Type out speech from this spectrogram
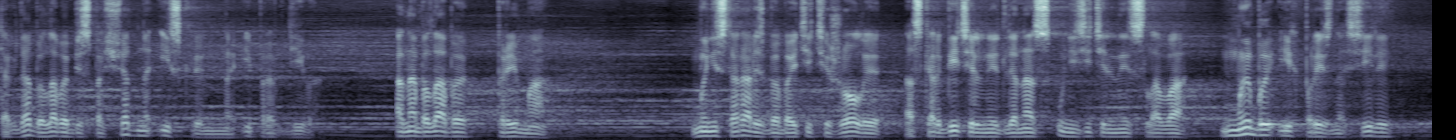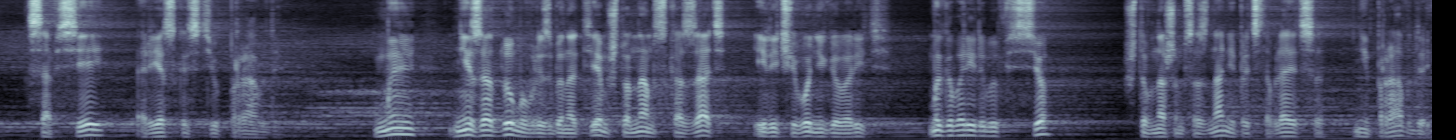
тогда была бы беспощадно искренна и правдива. Она была бы пряма, мы не старались бы обойти тяжелые, оскорбительные для нас унизительные слова. Мы бы их произносили со всей резкостью правды. Мы не задумывались бы над тем, что нам сказать или чего не говорить. Мы говорили бы все, что в нашем сознании представляется неправдой,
